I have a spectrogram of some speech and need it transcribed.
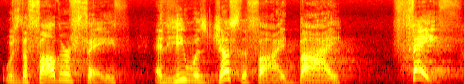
was the father of faith, and he was justified by faith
